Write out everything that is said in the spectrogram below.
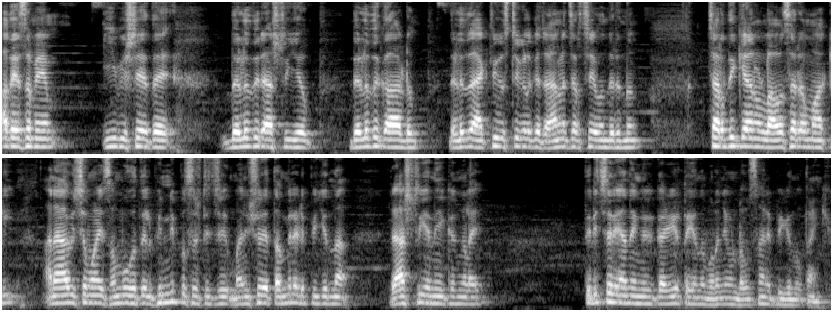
അതേസമയം ഈ വിഷയത്തെ ദളിത് രാഷ്ട്രീയവും ദളിത് കാർഡും ദളിത് ആക്ടിവിസ്റ്റുകൾക്ക് ചാനൽ ചർച്ച വന്നിരുന്നു. ഛർദ്ദിക്കാനുള്ള അവസരമാക്കി അനാവശ്യമായി സമൂഹത്തിൽ ഭിന്നിപ്പ് സൃഷ്ടിച്ച് മനുഷ്യരെ തമ്മിലടിപ്പിക്കുന്ന രാഷ്ട്രീയ നീക്കങ്ങളെ തിരിച്ചറിയാൻ നിങ്ങൾക്ക് കഴിയട്ടെ എന്ന് പറഞ്ഞുകൊണ്ട് അവസാനിപ്പിക്കുന്നു. താങ്ക്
